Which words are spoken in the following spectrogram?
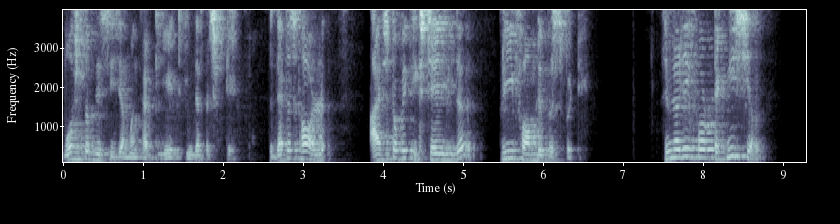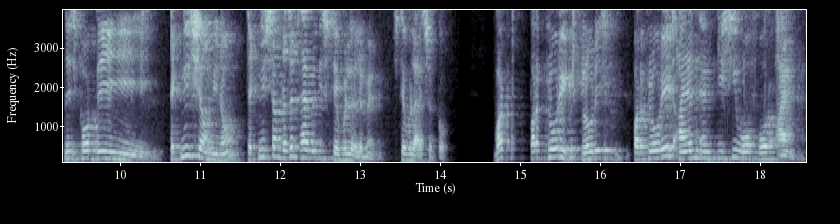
most of the cesium 138 in the precipitate. So that is called isotopic exchange with the preformed precipitate. Similarly for technetium, this for the technetium, you know, technetium doesn't have any stable element, stable isotope. But perchlorate, chlorate, perchlorate ion and TCO4 ion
